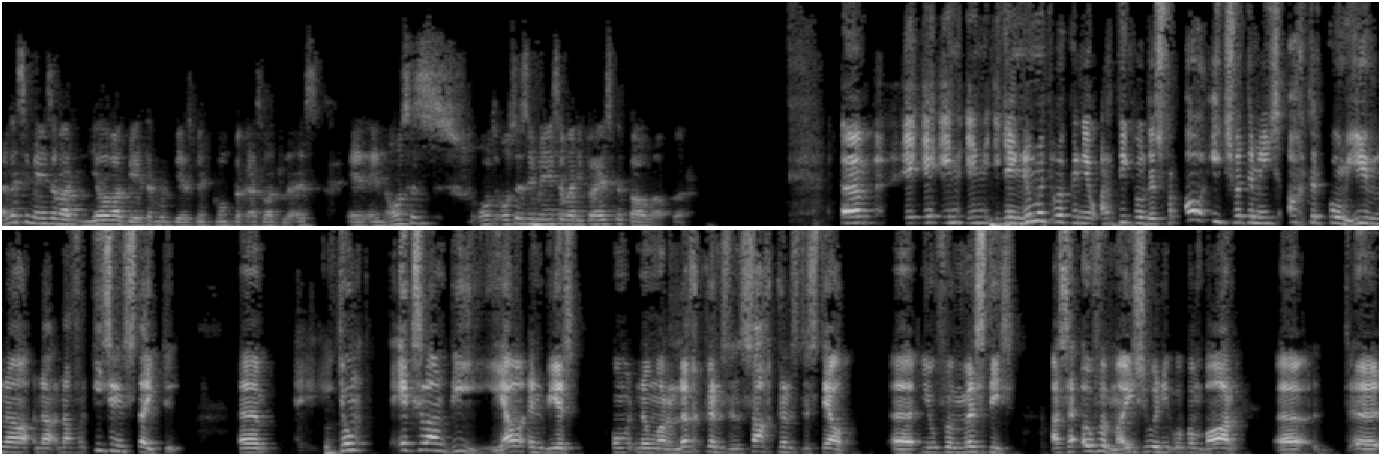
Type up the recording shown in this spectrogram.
Hulle is die mense wat heel wat beter moet wees met konflik as wat hulle is. En en ons is ons ons is die mense wat die prys betaal daarvoor. Ehm um, en, en en jy noem dit ook in jou artikel dis veral iets wat 'n mens agterkom hier na na na verkiesingstyd toe. Ehm um, jong ek sal aan die hel in wees om nou maar ligkuns en sagkuns te stel uh eufemisties as 'n ou vir my so in die openbaar uh uh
